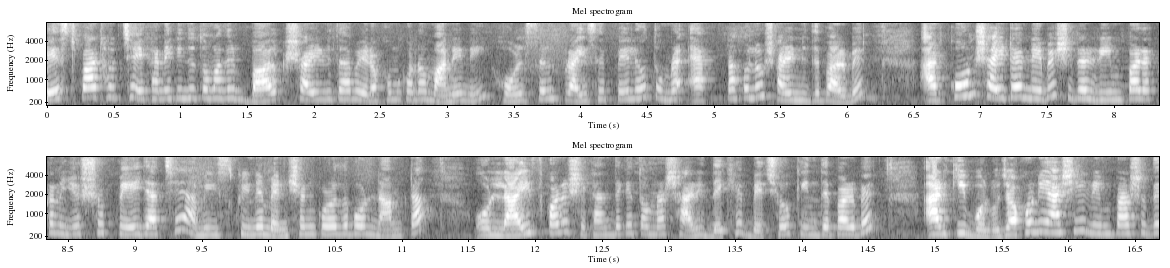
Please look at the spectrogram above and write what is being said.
বেস্ট পার্ট হচ্ছে এখানে কিন্তু তোমাদের বাল্ক শাড়ি নিতে হবে এরকম কোনো মানে নেই। হোলসেল প্রাইসে পেলেও তোমরা একটা হলেও শাড়ি নিতে পারবে। আর কোন শাড়িটা নেবে সেটা রিম্পার একটা নিজস্ব পেজ আছে আমি স্ক্রিনে মেনশন করে দেবো ওর নামটা। ও লাইভ করে সেখান থেকে তোমরা শাড়ি দেখে বেছেও কিনতে পারবে। আর কি বলব যখনই আসি রিম্পার সাথে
